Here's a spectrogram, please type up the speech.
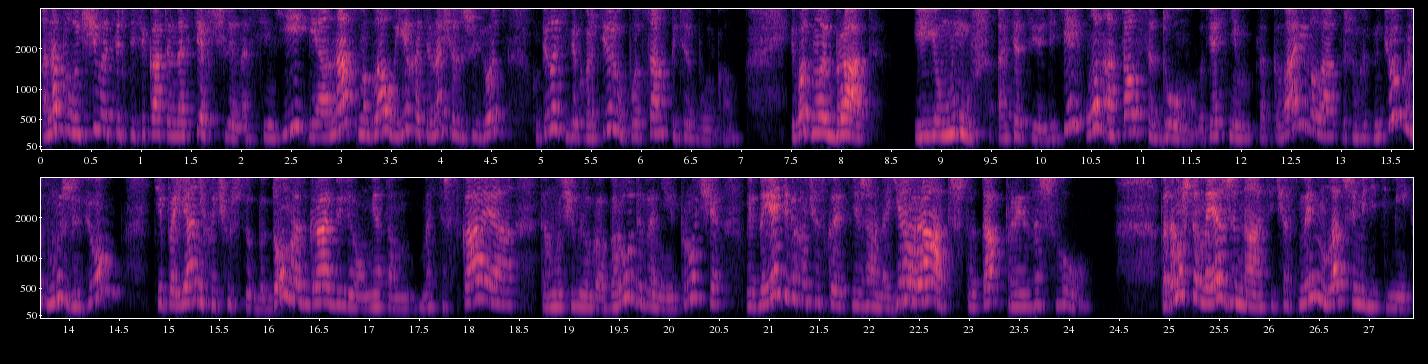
она получила сертификаты на всех членов семьи, и она смогла уехать, она сейчас живет, купила себе квартиру под Санкт-Петербургом. И вот мой брат, ее муж, отец ее детей, он остался дома. Вот я с ним разговаривала, он говорит, ну что, говорит, мы живем, типа я не хочу, чтобы дом разграбили, у меня там мастерская, там очень много оборудования и прочее. Говорит, но я тебе хочу сказать, Снежана, я рад, что так произошло. Потому что моя жена сейчас с моими младшими детьми,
